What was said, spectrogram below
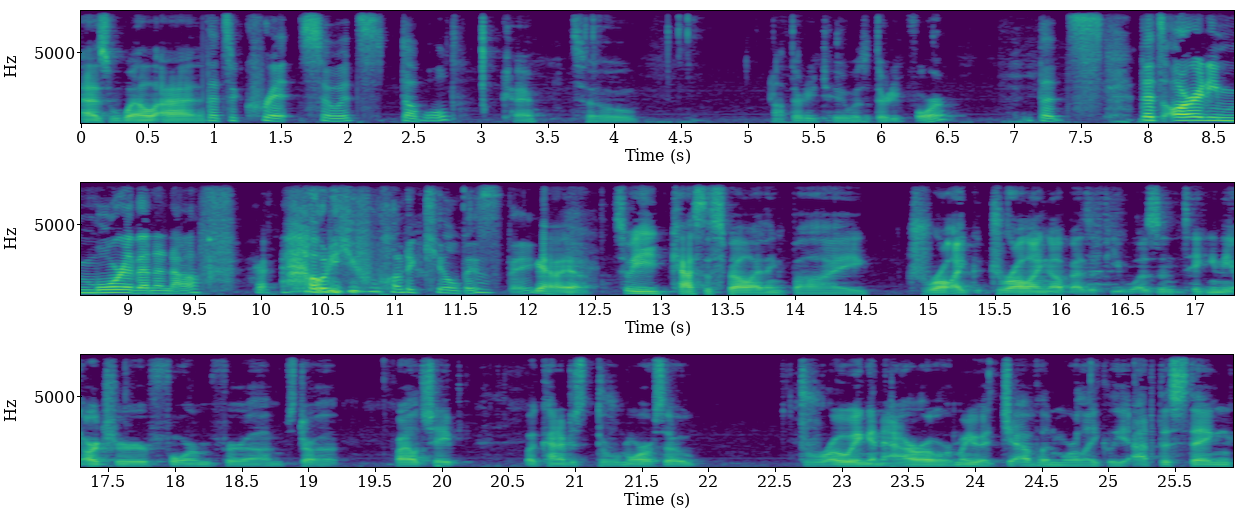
as well as That's a crit, so it's doubled. Okay, so not 32, was it 34? That's that's already more than enough. Okay. How do you want to kill this thing? Yeah, yeah. So he cast the spell, I think, by draw like drawing up as if he wasn't taking the archer form for um, star, wild shape, but kind of just more so throwing an arrow or maybe a javelin more likely at this thing.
